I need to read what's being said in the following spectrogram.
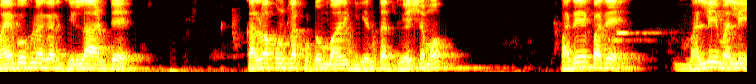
మహబూబ్ నగర్ జిల్లా అంటే కల్వకుంట్ల కుటుంబానికి ఎంత ద్వేషమో పదే పదే మళ్ళీ మళ్ళీ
